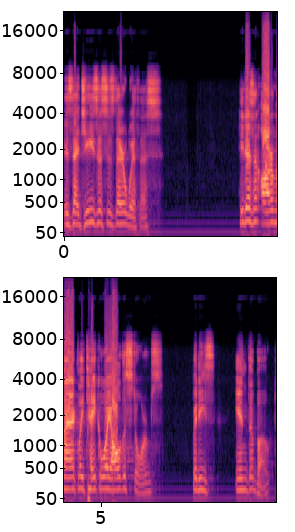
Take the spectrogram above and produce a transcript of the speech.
is that Jesus is there with us. He doesn't automatically take away all the storms, but He's in the boat.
